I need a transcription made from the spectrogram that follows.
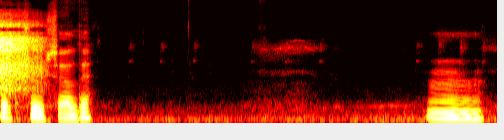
Korkuça yükseldi. Hmm.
